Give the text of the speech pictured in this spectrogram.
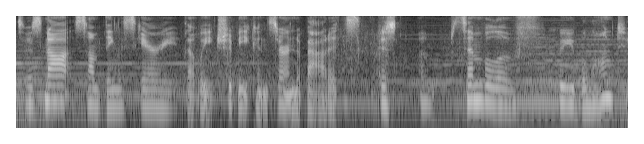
So it's not something scary that we should be concerned about. It's just a symbol of who you belong to,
